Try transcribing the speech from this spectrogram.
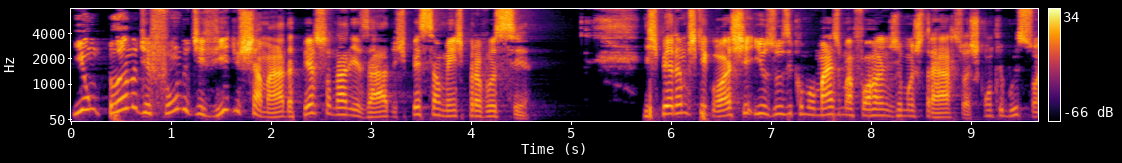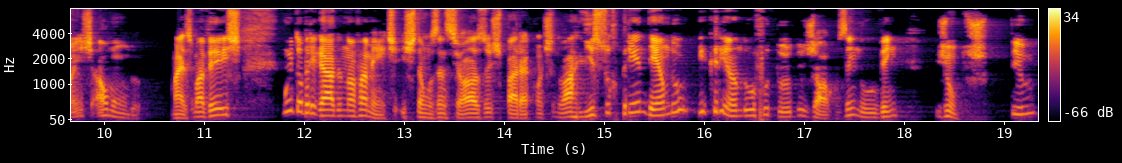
e um plano de fundo de vídeo chamada personalizado especialmente para você. Esperamos que goste e os use como mais uma forma de mostrar suas contribuições ao mundo. Mais uma vez, muito obrigado novamente. Estamos ansiosos para continuar lhe surpreendendo e criando o futuro dos jogos em nuvem juntos. Phil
